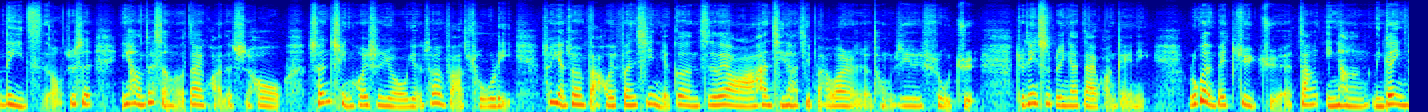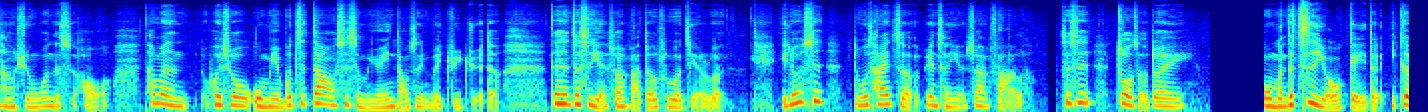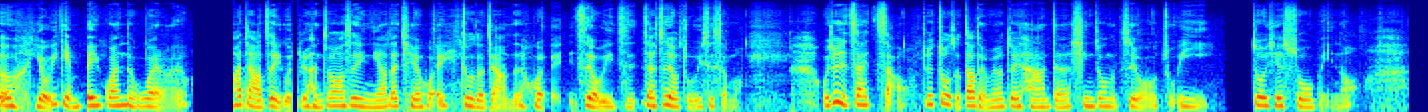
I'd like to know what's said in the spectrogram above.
例子哦，就是银行在审核贷款的时候，申请会是由演算法处理，所以演算法会分析你的个人资料啊，和其他几百万人的统计数据，决定是不是应该贷款给你。如果你被拒绝，当银行你跟银行询问的时候，他们会说我们也不知道是什么原因导致你被拒绝的，但是这是演算法得出的结论，也就是独裁者变成演算法了。这是作者对。我们的自由给的一个有一点悲观的未来。他讲到这里，我觉得很重要的事情，你要再切回作者讲的会自由意志，在自由主义是什么？我就一直在找，就是作者到底有没有对他的心中的自由主义做一些说明哦。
